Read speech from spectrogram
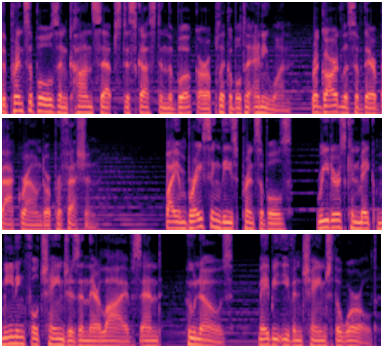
The principles and concepts discussed in the book are applicable to anyone, regardless of their background or profession. By embracing these principles, readers can make meaningful changes in their lives and, who knows, maybe even change the world.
